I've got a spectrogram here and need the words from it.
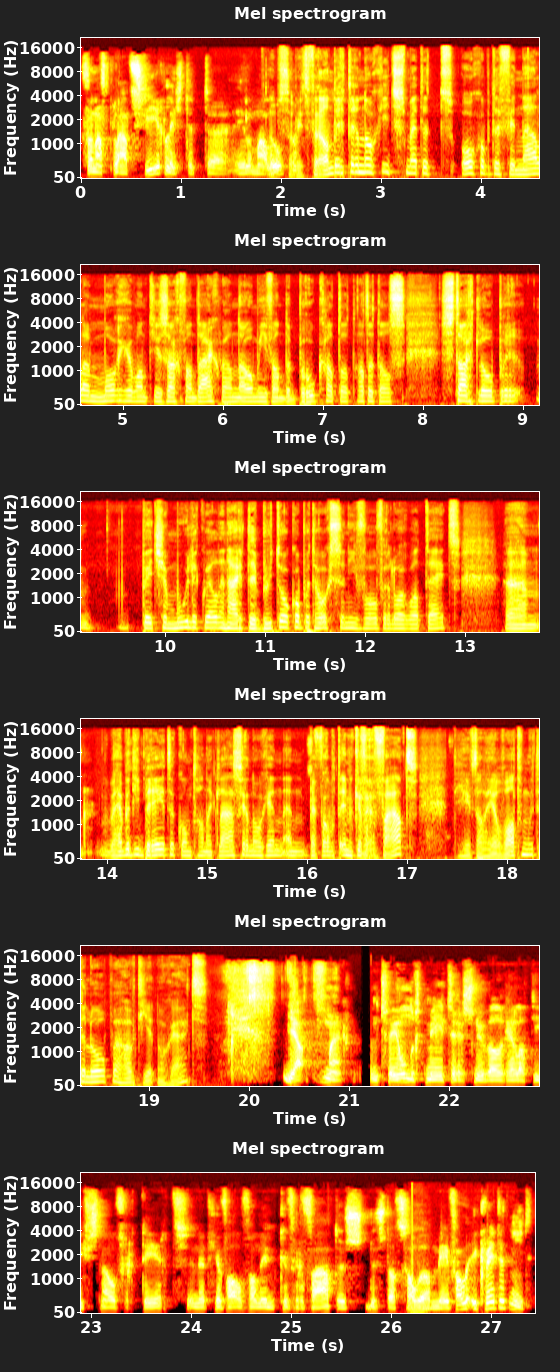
vanaf plaats 4 ligt het uh, helemaal open. Absoluut. Verandert er nog iets met het oog op de finale morgen? Want je zag vandaag wel, Naomi van den Broek had, dat, had het als startloper beetje moeilijk wel. In haar debuut ook op het hoogste niveau, verloor wat tijd. Um, we hebben die breedte, komt Hanne Klaas er nog in. En bijvoorbeeld Imke Vervaat, die heeft al heel wat moeten lopen. Houdt hij het nog uit? Ja, maar een 200 meter is nu wel relatief snel verteerd. In het geval van Imke Vervaat, dus, dus dat zal wel meevallen. Ik weet het niet.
